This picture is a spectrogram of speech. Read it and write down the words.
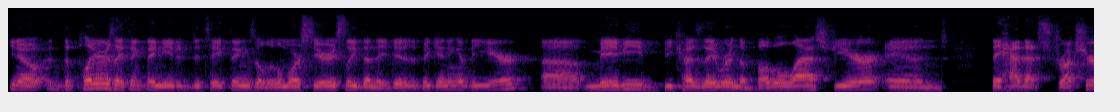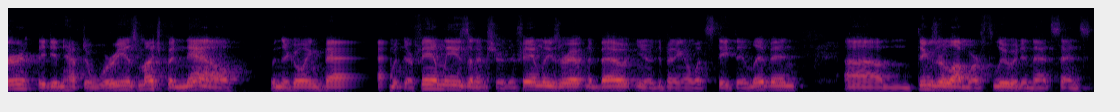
you know the players, I think they needed to take things a little more seriously than they did at the beginning of the year. Uh, maybe because they were in the bubble last year and they had that structure, they didn't have to worry as much. But now, when they're going back with their families, and I'm sure their families are out and about, you know, depending on what state they live in um, things are a lot more fluid in that sense.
